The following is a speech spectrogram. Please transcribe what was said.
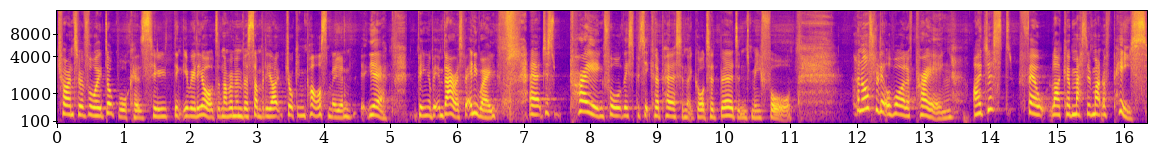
trying to avoid dog walkers who think you're really odd. And I remember somebody like jogging past me and, yeah, being a bit embarrassed. But anyway, uh, just praying for this particular person that God had burdened me for. And after a little while of praying, I just felt like a massive amount of peace.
